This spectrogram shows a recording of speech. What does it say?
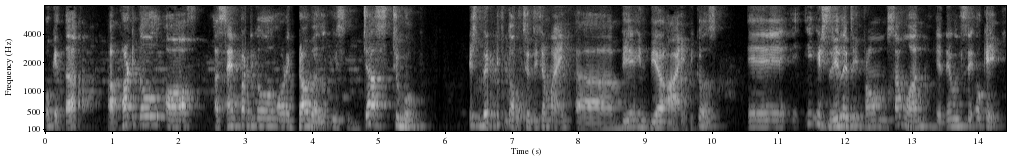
okay, the a particle of a sand particle or a gravel is just to move. It's very difficult to determine uh, in BRI because Eh, it's relative. From someone eh, they will say okay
